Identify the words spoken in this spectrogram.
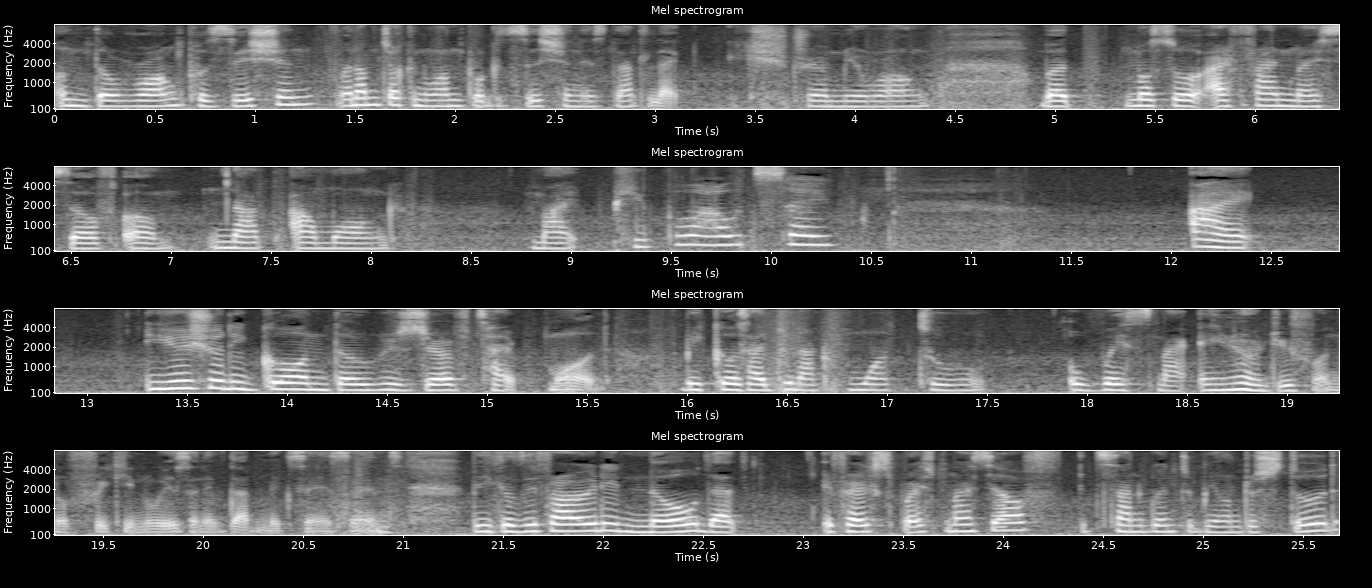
on the wrong position. When I'm talking wrong position, it's not like extremely wrong, but also I find myself um, not among my people. I would say I usually go on the reserve type mode because I do not want to waste my energy for no freaking reason if that makes any sense. Because if i already know that if i express myself it's not going to be understood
